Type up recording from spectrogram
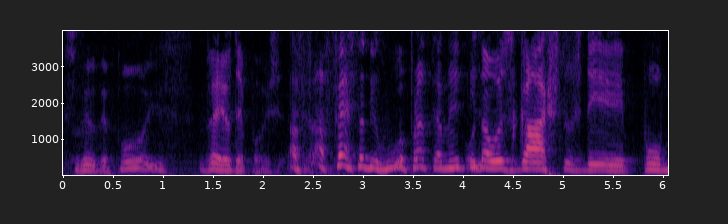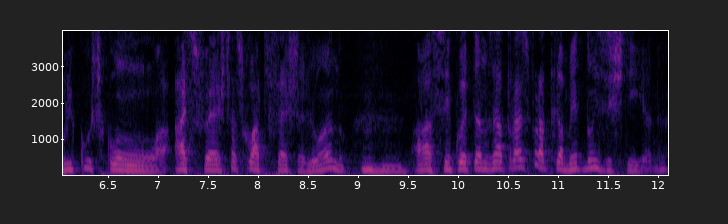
Isso veio depois. Veio depois. A, a festa de rua praticamente. Não, os gastos de públicos com as festas, as quatro festas do ano, Uhum. há 50 anos atrás praticamente não existia, né?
